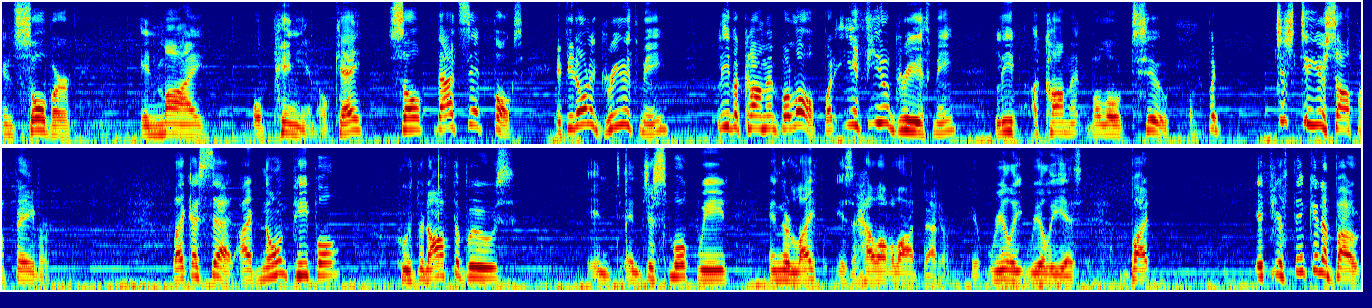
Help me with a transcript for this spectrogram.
and sober in my opinion, okay? So that's it, folks. If you don't agree with me, leave a comment below. But if you agree with me, leave a comment below too. But just do yourself a favor. Like I said, I've known people who've been off the booze and, and just smoke weed and their life is a hell of a lot better. It really, really is. But if you're thinking about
